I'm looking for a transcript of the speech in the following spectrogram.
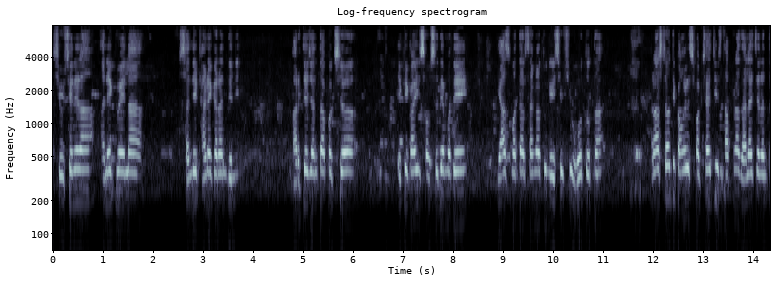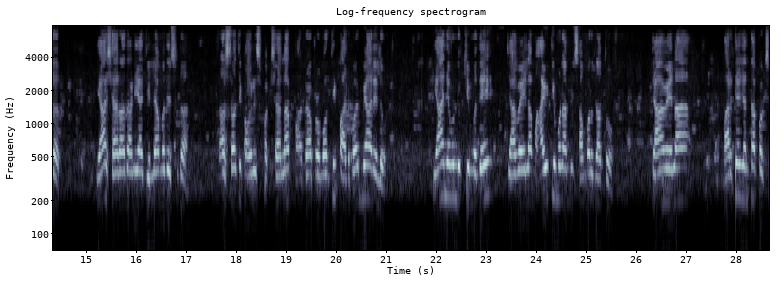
शिवसेनेला अनेक वेळेला संधी ठाणेकरांनी दिली. भारतीय जनता पक्ष एकेकाळी संसदेमध्ये याच मतदारसंघातून यशस्वी होत होता. राष्ट्रवादी काँग्रेस पक्षाची स्थापना झाल्याच्यानंतर या शहरात आणि या जिल्ह्यामध्ये सुद्धा राष्ट्रवादी काँग्रेस पक्षाला पाठबळ पाठबळ मिळालेलं होतं. या निवडणुकीमध्ये ज्या वेळेला महायुती म्हणून आम्ही सामोरं जातो त्यावेळेला भारतीय जनता पक्ष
